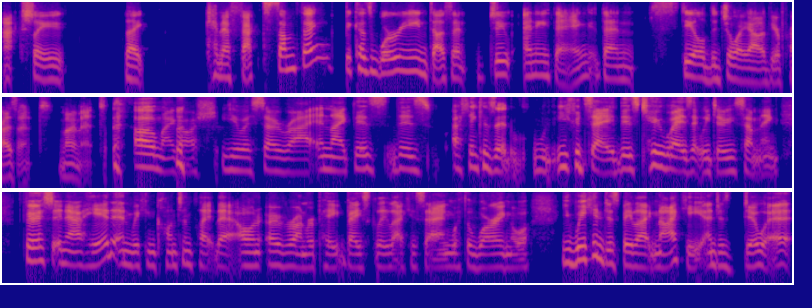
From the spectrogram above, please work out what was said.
actually like can affect something because worrying doesn't do anything than steal the joy out of your present moment. oh my gosh, you are so right. And like there's there's I think is it you could say there's two ways that we do something. First in our head and we can contemplate that on over on repeat basically like you're saying with the worrying or you, we can just be like Nike and just do it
